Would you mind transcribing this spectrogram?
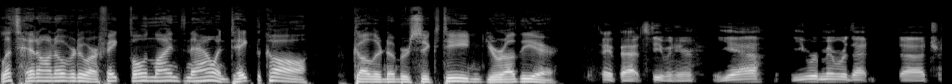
Let's head on over to our fake phone lines now and take the call. Caller number 16, you're on the air. Hey Pat, Steven here. Yeah, you remember that uh, tr-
